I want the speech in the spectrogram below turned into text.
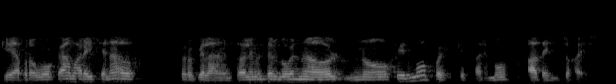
que aprobó Cámara y Senado, pero que lamentablemente el gobernador no firmó, pues que estaremos atentos a eso.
